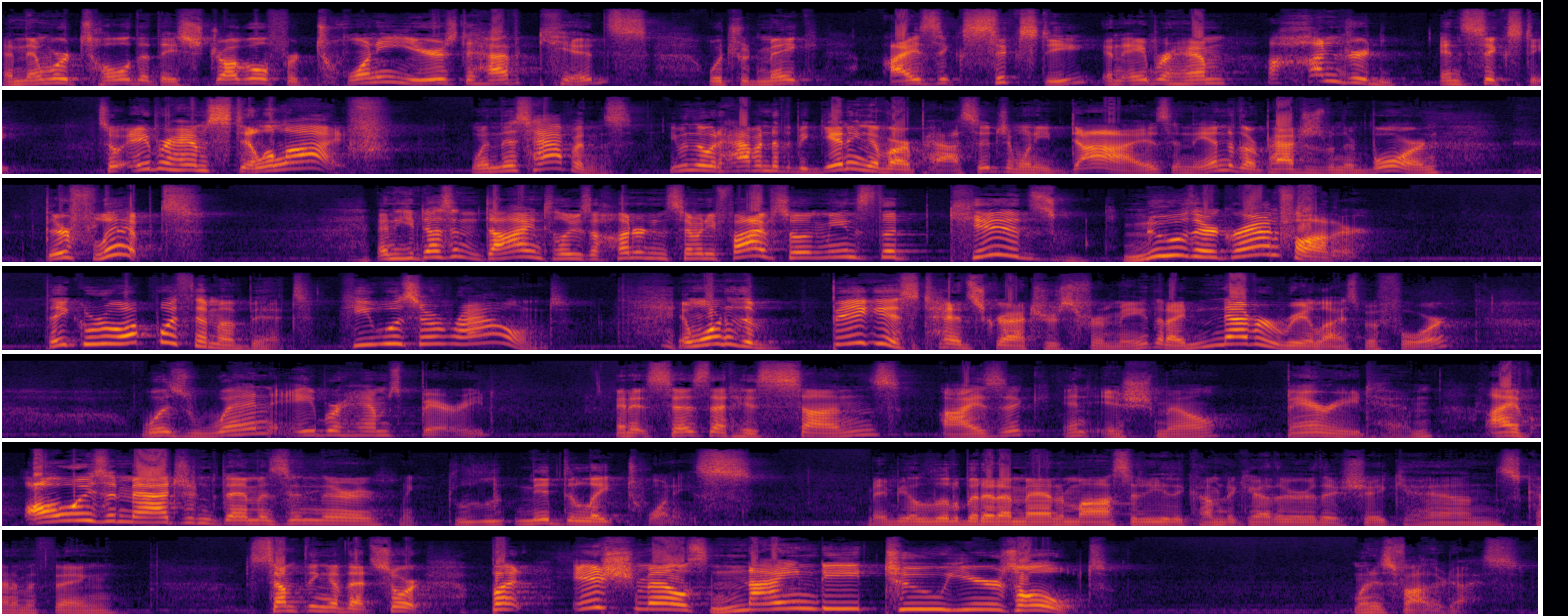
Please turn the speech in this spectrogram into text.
And then we're told that they struggle for 20 years to have kids, which would make Isaac 60 and Abraham 160. So Abraham's still alive when this happens. Even though it happened at the beginning of our passage and when he dies, and the end of our passage when they're born, they're flipped. And he doesn't die until he's 175, so it means the kids knew their grandfather. They grew up with him a bit. He was around. And one of the biggest head scratchers for me that I never realized before was when Abraham's buried, and it says that his sons, Isaac and Ishmael, buried him. I've always imagined them as in their like, mid to late 20s. Maybe a little bit of animosity. They come together, they shake hands, kind of a thing. Something of that sort. But Ishmael's 92 years old when his father dies.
